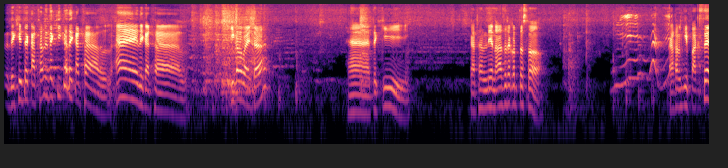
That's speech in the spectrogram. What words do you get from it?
দেখি এটা কাঁঠাল, এটা কি করে কাঁঠাল? এই রে কাঁঠাল। কি করবা এটা? হ্যাঁ এটা কি? কাঁঠাল নিয়ে নাড়াচাড়া করতেছ? কাঁঠাল কি পাকছে?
